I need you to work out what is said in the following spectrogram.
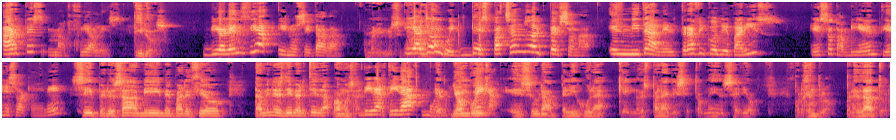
artes marciales, Tiros. violencia inusitada, Hombre, inusitado. Y a John Wick despachando al personal en mitad del tráfico de París, que eso también tiene su aquel, ¿eh? Sí, pero esa a mí me pareció. También es divertida. Vamos a ver. Divertida, bueno, John Wick venga. es una película que no es para que se tome en serio. Por ejemplo, Predator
